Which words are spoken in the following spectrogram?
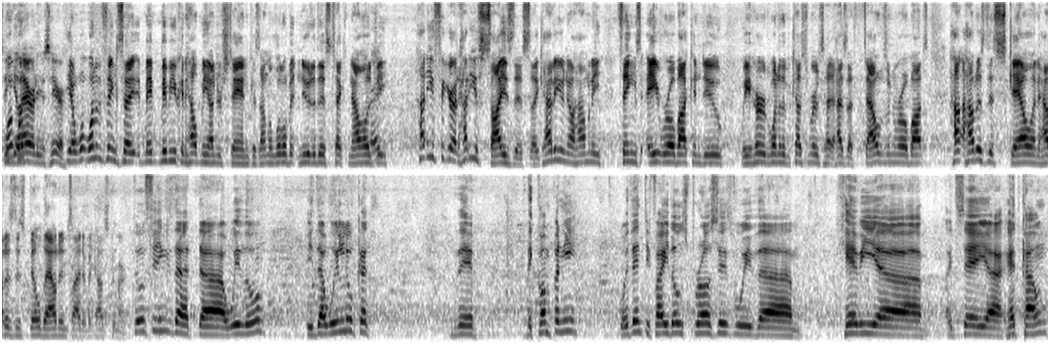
singularity is here. Yeah, one of the things that maybe you can help me understand because I'm a little bit new to this technology. Right. How do you figure out, how do you size this? Like how do you know how many things a robot can do? We heard one of the customers has a thousand robots. How, how does this scale and how does this build out inside of a customer? Two things that uh, we do is that we look at the, the company, we identify those processes with um, heavy, uh, I'd say, uh, headcount,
